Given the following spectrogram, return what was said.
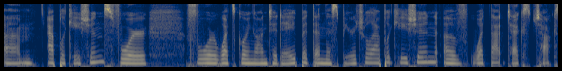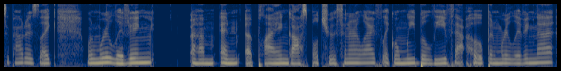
um, applications for for what's going on today but then the spiritual application of what that text talks about is like when we're living um, and applying gospel truth in our life, like when we believe that hope and we're living that,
